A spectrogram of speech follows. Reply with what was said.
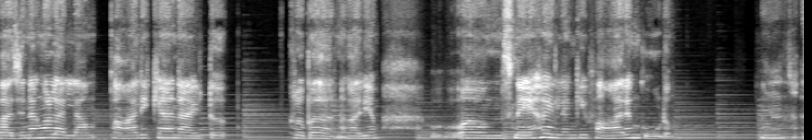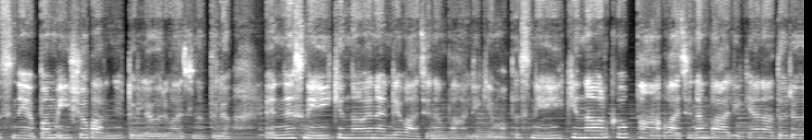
വചനങ്ങളെല്ലാം പാലിക്കാനായിട്ട് കൃപ തരണം. കാര്യം സ്നേഹം ഇല്ലെങ്കിൽ ഭാരം കൂടും. സ്നേഹം ഇപ്പം ഈശോ പറഞ്ഞിട്ടില്ലേ ഒരു വചനത്തിൽ എന്നെ സ്നേഹിക്കുന്നവൻ എന്റെ വചനം പാലിക്കും. അപ്പം സ്നേഹിക്കുന്നവർക്ക് വചനം പാലിക്കാൻ അതൊരു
